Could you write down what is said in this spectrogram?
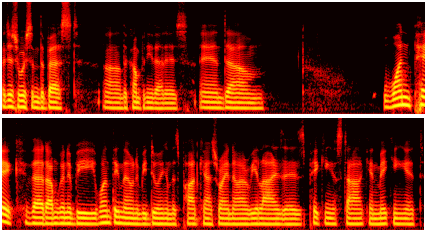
I just wish them the best uh, the company that is. And um, one pick that I'm going to be, one thing that I'm going to be doing in this podcast right now, I realize is picking a stock and making it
